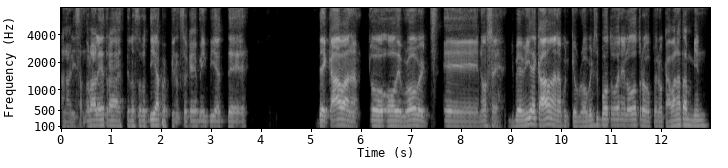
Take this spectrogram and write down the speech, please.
analizando la letra este, los otros días, pues pienso que maybe es de, de Cábana o, de Roberts, eh, no sé, bebí de Cábana porque Roberts votó en el otro, pero Cábana también,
